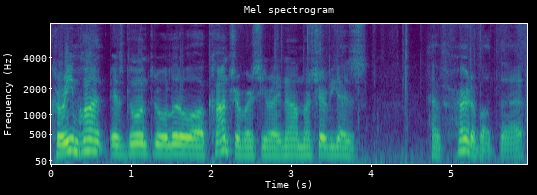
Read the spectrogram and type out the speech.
Kareem Hunt is going through a little uh, controversy right now. I'm not sure if you guys have heard about that.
